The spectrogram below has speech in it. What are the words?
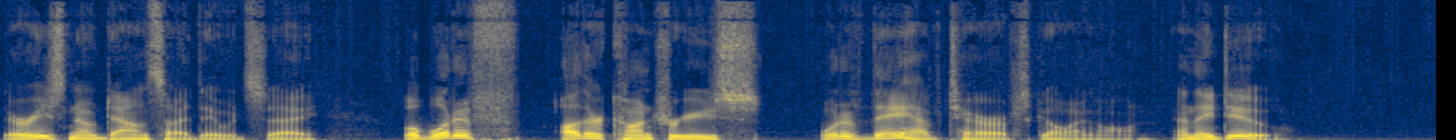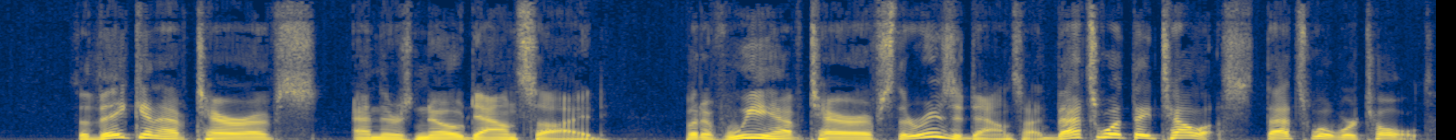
There is no downside, they would say. But what if other countries? What if they have tariffs going on? And they do. So they can have tariffs and there's no downside. But if we have tariffs, there is a downside. That's what they tell us. That's what we're told.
